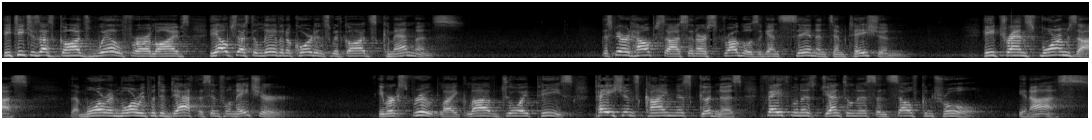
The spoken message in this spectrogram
He teaches us God's will for our lives. He helps us to live in accordance with God's commandments. The Spirit helps us in our struggles against sin and temptation. He transforms us that more and more we put to death the sinful nature. He works fruit like love, joy, peace, patience, kindness, goodness, faithfulness, gentleness, and self control in us.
